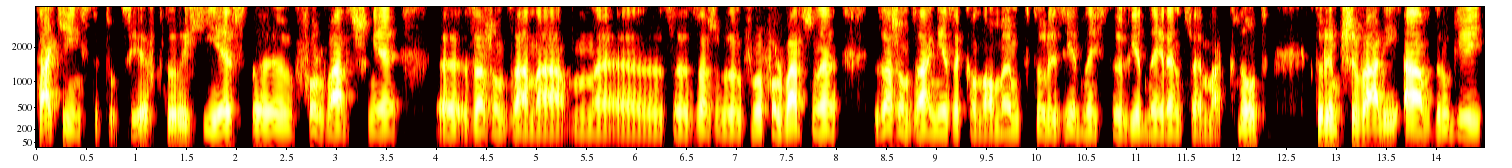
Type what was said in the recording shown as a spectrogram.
takie instytucje, w których jest e, folwarcznie e, zarządzana, folwarczne zarządzanie z ekonomem, który z jednej, w jednej ręce ma knut, którym przywali, a w drugiej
